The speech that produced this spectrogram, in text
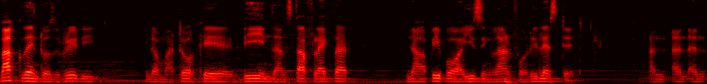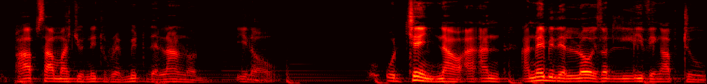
back then it was really, you know, matoke, beans, and stuff like that. Now people are using land for real estate. And, and, and perhaps how much you need to remit the landlord, you know, would change now. And, and, maybe the law is not living up to,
